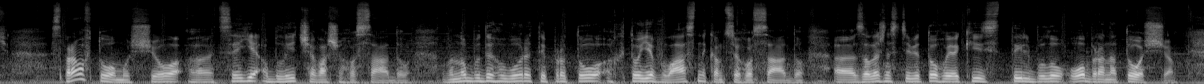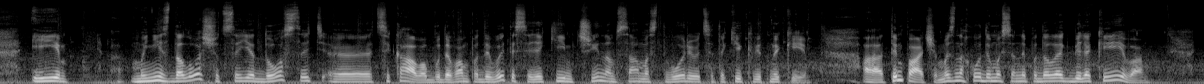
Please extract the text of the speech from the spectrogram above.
Справа в тому, що е, це є обличчя вашого саду. Воно буде говорити про те, хто є власником цього саду, е, в залежності від того, який стиль було обрано тощо. І Мені здалося, що це є досить е, цікаво буде вам подивитися, яким чином саме створюються такі квітники. Тим паче, ми знаходимося неподалек біля Києва.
